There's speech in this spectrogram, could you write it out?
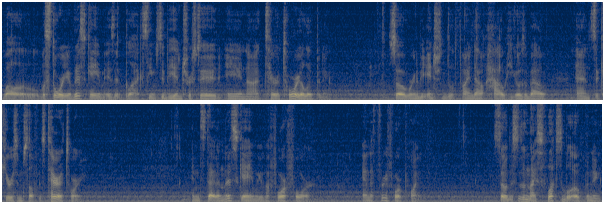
well, the story of this game is that Black seems to be interested in uh, territorial opening. So we're going to be interested to find out how he goes about and secures himself his territory. Instead, in this game, we have a 4-4 and a 3-4 point. So this is a nice flexible opening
